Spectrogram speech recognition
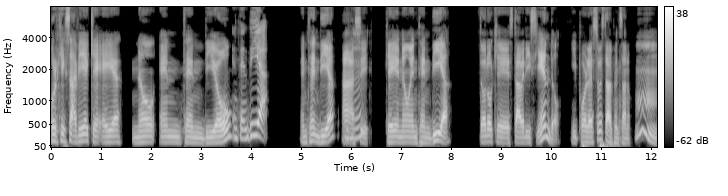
porque sabía que ella no entendió. Entendía. ¿Entendía? Ah, sí. Que ella no entendía todo lo que estaba diciendo. Y por eso estaba pensando, mmm,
